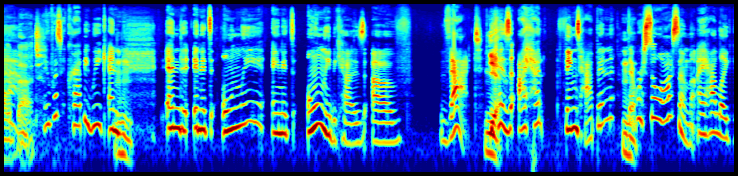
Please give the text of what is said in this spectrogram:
all of that. It was a crappy week, and Mm-hmm. and and it's only and it's only because of that. Yeah. Mm-hmm. Because I had things happen that were so awesome. I had like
